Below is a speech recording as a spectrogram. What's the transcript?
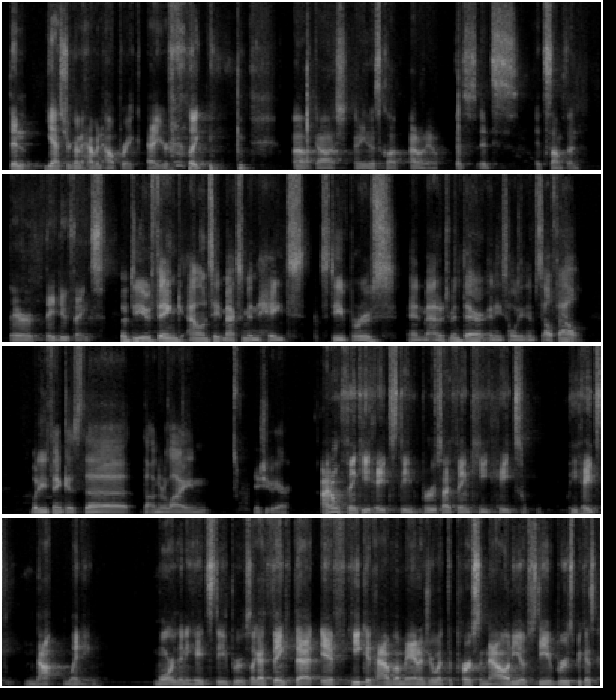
then yes you're going to have an outbreak at your like oh gosh. I mean this club i don't know. It's it's it's something. They're they do things. So do you think Alan st maximin hates steve bruce and management there and he's holding himself out what do you think is the the underlying issue here i don't think he hates steve bruce i think he hates he hates not winning more than he hates Steve Bruce. Like I think that if he could have a manager with the personality of Steve Bruce, because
